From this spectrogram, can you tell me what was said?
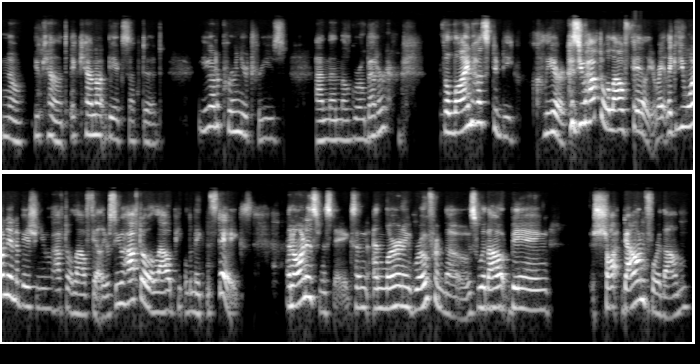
No, you can't. It cannot be accepted. You got to prune your trees and then they'll grow better. The line has to be clear because you have to allow failure, right? Like if you want innovation, you have to allow failure. So you have to allow people to make mistakes and honest mistakes and, and learn and grow from those without being shot down for them.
